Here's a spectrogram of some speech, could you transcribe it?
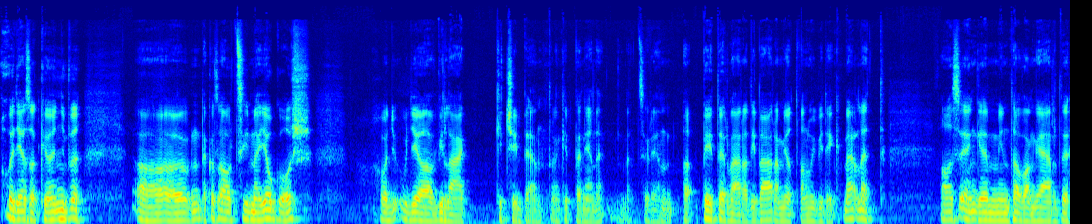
hogy ez a könyv, a, az alcíme jogos, hogy ugye a világ kicsiben, tulajdonképpen ilyen egyszerűen a Péterváradi vár, ami ott van Újvidék mellett, az engem, mint avantgárd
